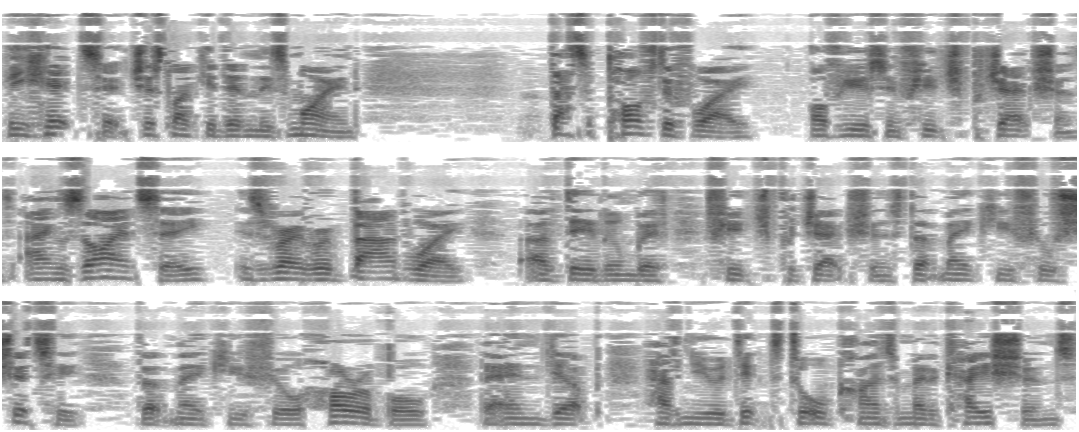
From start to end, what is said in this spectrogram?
he hits it just like he did in his mind. That's a positive way of using future projections. Anxiety is a very, very bad way of dealing with future projections that make you feel shitty, that make you feel horrible, that end up having you addicted to all kinds of medications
